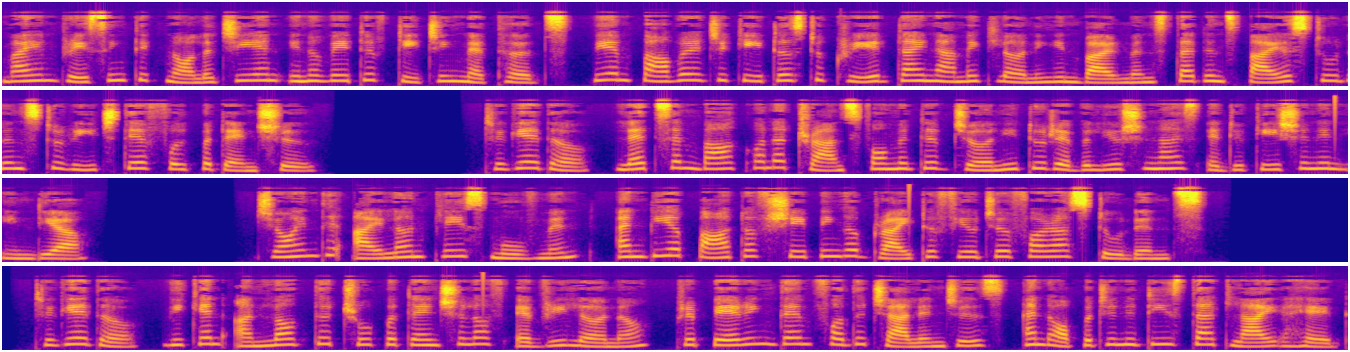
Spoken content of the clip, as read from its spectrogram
By embracing technology and innovative teaching methods, we empower educators to create dynamic learning environments that inspire students to reach their full potential. Together, let's embark on a transformative journey to revolutionize education in India. Join the iLearn Place movement and be a part of shaping a brighter future for our students. Together, we can unlock the true potential of every learner, preparing them for the challenges and opportunities that lie ahead.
